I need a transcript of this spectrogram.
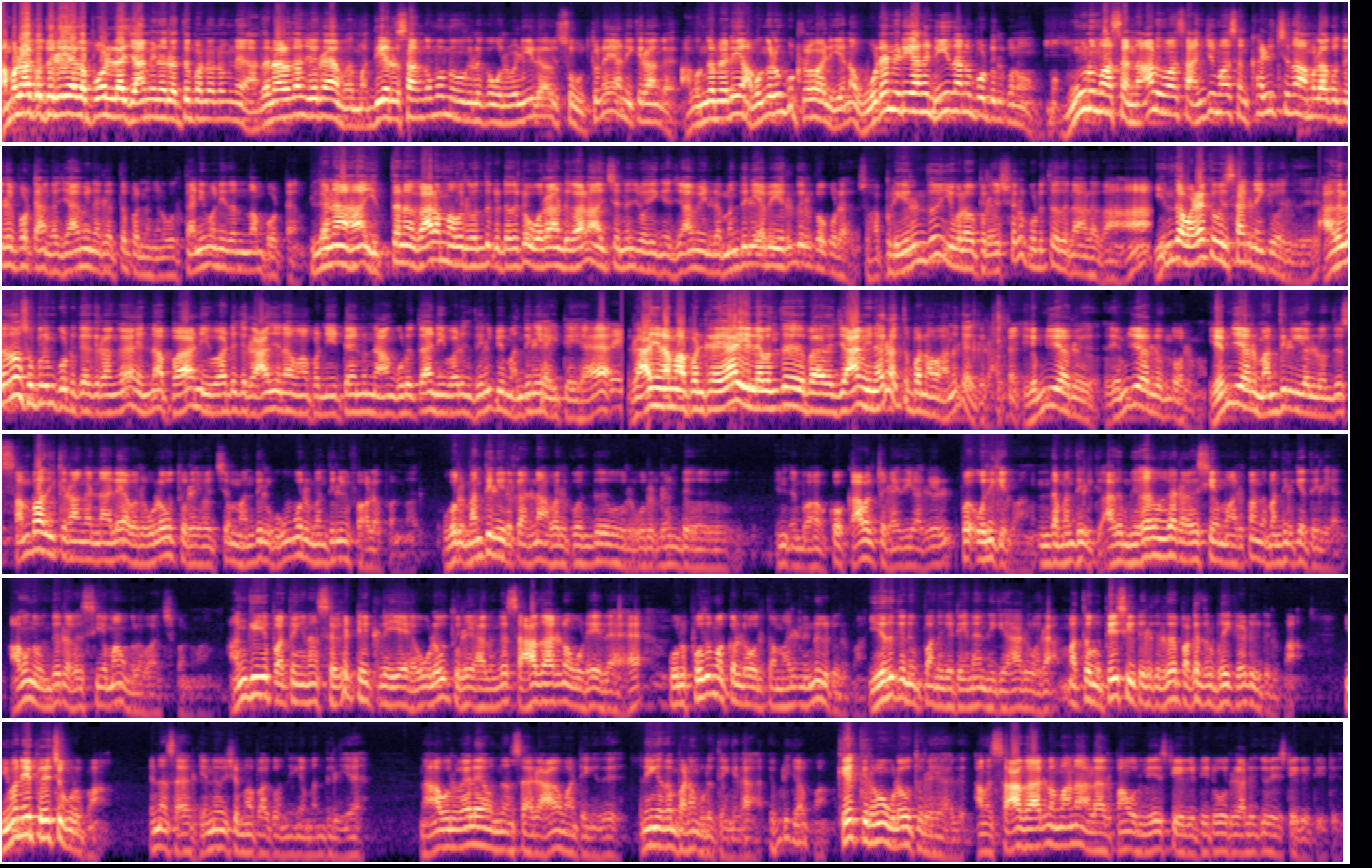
அமலாக்கத்துறையே அதை போடல ஜாமீனை ரத்து பண்ணணும்னு. அதனால தான் சொல்கிறேன் மத்திய அரசாங்கமும் இவங்களுக்கு ஒரு வழியில் துணையாக நிற்கிறாங்க அவங்க மேலேயும் அவங்களும் குற்றவாளி. ஏன்னா உடனடியாக நீ தானே போட்டிருக்கணும். மூணு மாதம் நாலு மாதம் அஞ்சு மாதம் கழிச்சு தான் அமலாக்கத்துறை போட்டாங்க ஜாமீனை ரத்து பண்ணுங்கன்னு. ஒரு தனி மனிதன் தான் போட்டாங்க. இல்லைன்னா இத்தனை காலம் அவர் வந்து கிட்டத்தட்ட ஒரு ஆண்டு காலம் ஆச்சுன்னு வைங்க ஜாமீனில் மந்திரியாகவே இருந்திருக்கக்கூடாது ஸோ அப்படி இருந்தும் இவ்வளவு ப்ரெஷர் கொடுத்ததுனால தான் இந்த வழக்கு விசாரணைக்கு வருது. அதில் தான் சுப்ரீம் கோர்ட் கேட்குறாங்க என்னப்பா நீ வாட்டுக்கு ராஜினாமா பண்ணிட்டேன்னு நான் கொடுத்தா நீ வாட்டுக்கு திருப்பி மந்திரி ஆகிட்டேயா ராஜினாமா பண்ணுறியா இல்லை வந்து ப- ஜாமீனை ரத்து பண்ணவான்னு கேட்குறாங்க எம்ஜிஆர் எம்ஜிஆர்லேருந்து வரணும். எம்ஜிஆர் மந்திரிகள் வந்து சம்பாதிக்கிறாங்கன்னாலே அவர் உளவுத்துறையை வச்சு மந்திரி ஒவ்வொரு மந்திரியும் ஃபாலோ பண்ணுவார். ஒரு மந்திரி இருக்காருன்னா அவருக்கு வந்து ஒரு ஒரு ரெண்டு இந்த காவல்துறை அதிகாரிகள் இப்போ ஒதுக்கிடுவாங்க. இந்த மந்திரிக்கு அது மிக மிக ரகசியமாக இருக்கும். அந்த மந்திரிக்கே தெரியாது. அவங்க வந்து ரகசியமாக உங்களை வாட்ச் பண்ணுவாங்க. அங்கேயே பார்த்தீங்கன்னா செக்ரட்டேரியட்லேயே உளவுத்துறை ஆளுங்க சாதாரண உடையில் ஒரு பொதுமக்களில் ஒருத்த மாதிரி நின்றுக்கிட்டு இருப்பான். எதுக்கு நிற்பான்னு கேட்டிங்கன்னா இன்றைக்கி யார் வரா? மற்றவங்க பேசிக்கிட்டு இருக்கிறத பக்கத்தில் போய் கேட்டுக்கிட்டு இருப்பான். இவனே பேச்சு கொடுப்பான். என்ன சார் என்ன விஷயமா பார்க்க வந்தீங்க மந்திரியை? நான் ஒரு வேலையாக வந்தேன் சார் ஆக மாட்டேங்குது. நீங்கள் தான் பணம் கொடுத்தீங்களா? எப்படி கேட்பான். கேட்குறவன் உளவுத்துறை ஆள். அவன் சாதாரணமான ஆளாக இருப்பான். ஒரு வேஷ்டியை கட்டிட்டு ஒரு அழுக்கு வேஷ்டியை கட்டிட்டு.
